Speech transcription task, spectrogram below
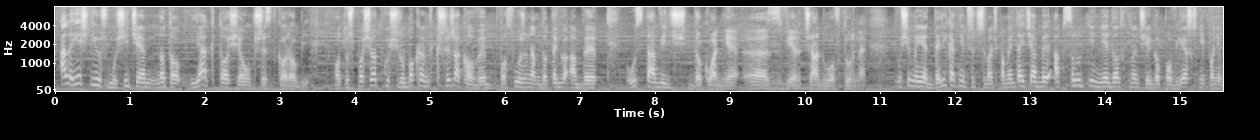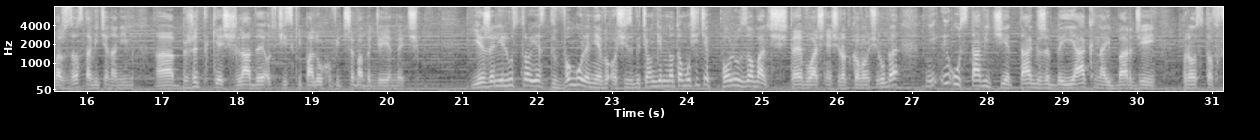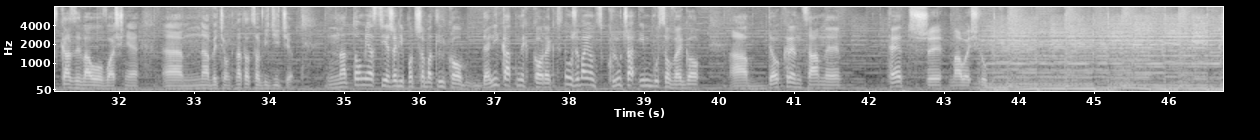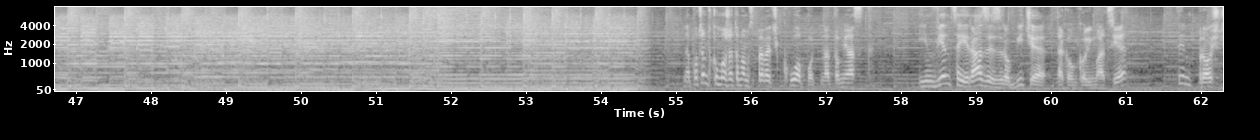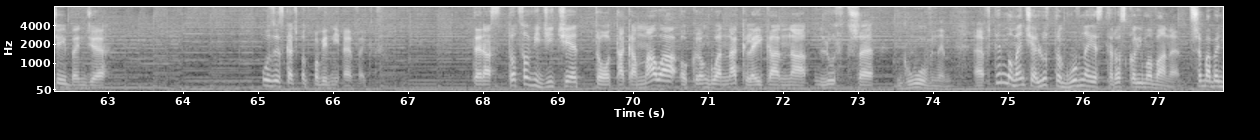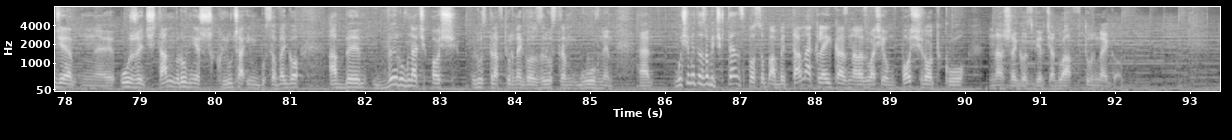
Ale jeśli już musicie, no to jak to się wszystko robi? Otóż po środku śrubokręt krzyżakowy posłuży nam do tego, aby ustawić dokładnie e, zwierciadło wtórne. Musimy je delikatnie przytrzymać. Pamiętajcie, aby absolutnie nie dotknąć jego powierzchni, ponieważ zostawicie na nim e, brzydkie ślady, odciski paluchów i trzeba będzie je myć. Jeżeli lustro jest w ogóle nie w osi z wyciągiem, no to musicie poluzować tę właśnie środkową śrubę i, ustawić je tak, żeby jak najbardziej prosto wskazywało właśnie na wyciąg, na to co widzicie. Natomiast jeżeli potrzeba tylko delikatnych korekt, używając klucza imbusowego, dokręcamy te trzy małe śrubki. Na początku może to Wam sprawiać kłopot, natomiast im więcej razy zrobicie taką kolimację, tym prościej będzie uzyskać odpowiedni efekt. Teraz to, co widzicie, to taka mała, okrągła naklejka na lustrze głównym. E, W tym momencie lustro główne jest rozkolimowane. Trzeba będzie mm, użyć tam również klucza imbusowego, aby wyrównać oś lustra wtórnego z lustrem głównym. E, Musimy to zrobić w ten sposób, aby ta naklejka znalazła się po środku naszego zwierciadła wtórnego.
